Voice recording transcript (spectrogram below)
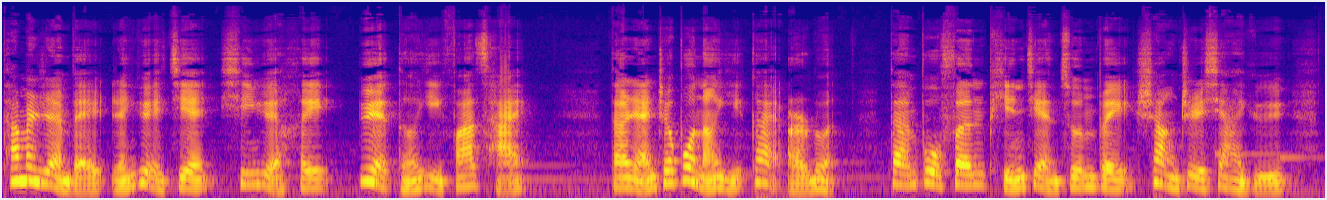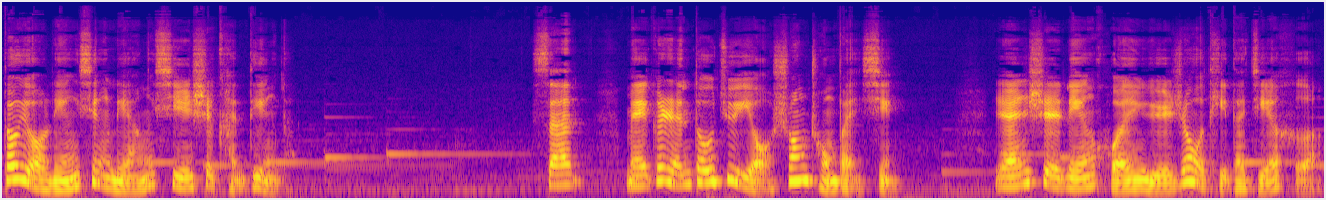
他们认为人越奸，心越黑，越得意发财。当然，这不能一概而论，但不分贫贱尊卑、上智下愚，都有灵性良心是肯定的。三，每个人都具有双重本性。人是灵魂与肉体的结合，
